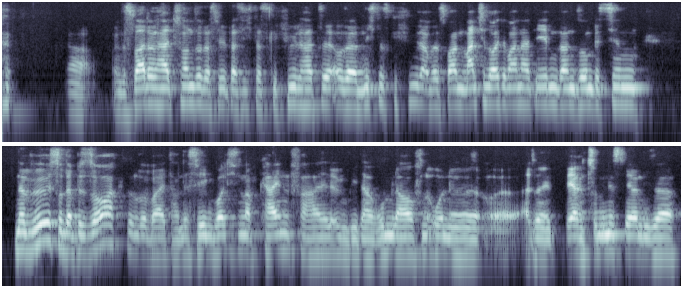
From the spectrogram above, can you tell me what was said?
ja, und es war dann halt schon so, dass, wir, dass ich das Gefühl hatte, oder nicht das Gefühl, aber es waren, manche Leute waren halt eben dann so ein bisschen nervös oder besorgt und so weiter. Und deswegen wollte ich dann auf keinen Fall irgendwie da rumlaufen, ohne, äh, also während, zumindest während dieser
